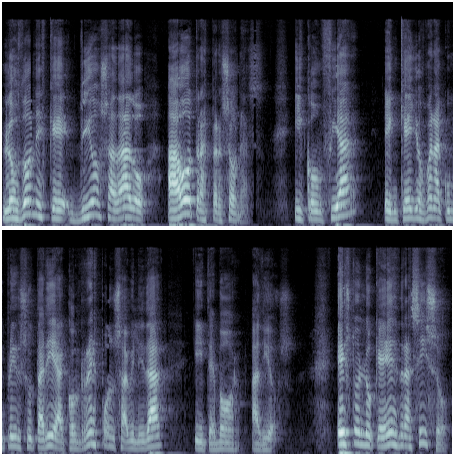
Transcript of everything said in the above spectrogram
los dones que Dios ha dado a otras personas y confiar en que ellos van a cumplir su tarea con responsabilidad y temor a Dios. Esto es lo que Esdras hizo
